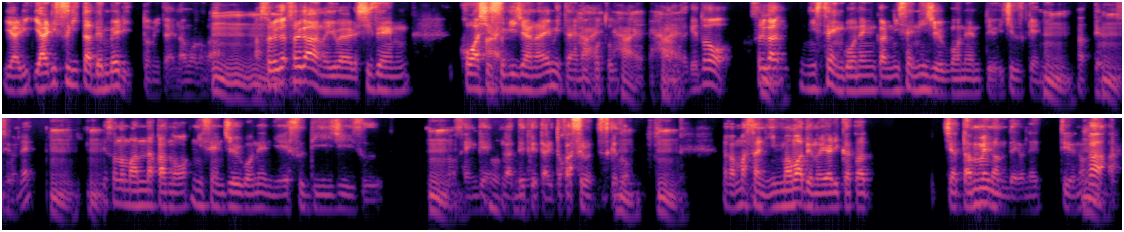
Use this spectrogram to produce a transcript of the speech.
やり、やりすぎたデメリットみたいなものが、それが、それが、あの、いわゆる自然壊しすぎじゃないみたいなことはいはいなんだはい。けど、それがうん。2005年から2025年っていう位置づけにうん。なってるんですよね。でその真ん中の2015年に SDGs うん。の宣言が出てたりとかするんですけど、だからまさに今までのやり方じゃダメなんだよねっていうのが、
